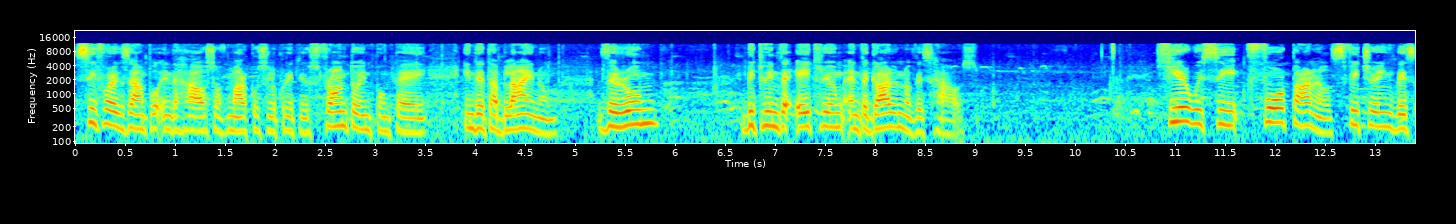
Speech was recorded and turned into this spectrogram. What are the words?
See for example in the house of Marcus Lucretius Fronto in Pompeii in the tablinum, the room between the atrium and the garden of this house. Here we see four panels featuring this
